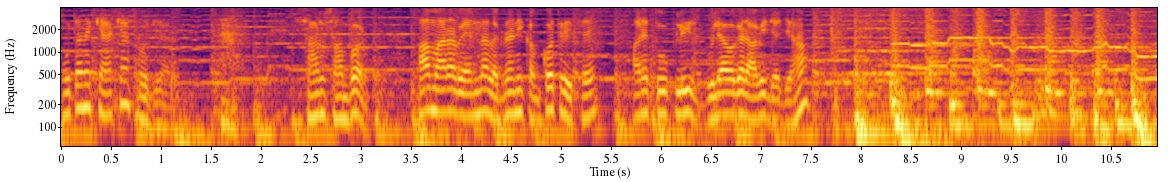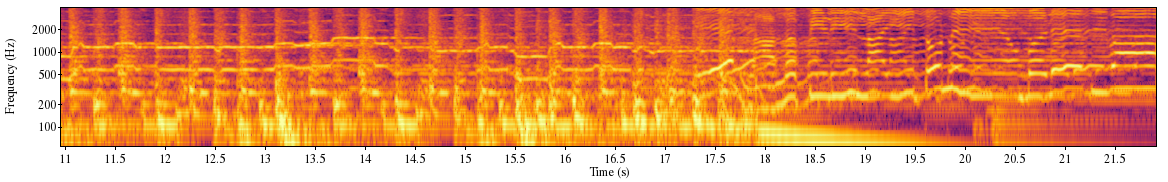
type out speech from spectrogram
હું તને ક્યાં ક્યાં શોધ્યા સારું સાંભળ, આ મારા બહેનના લગ્નની કંકોત્રી છે, અને તું પ્લીઝ ભૂલ્યા વગર આવી જજે, હા? પીળી લાઈટો ને બળે દીવા.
